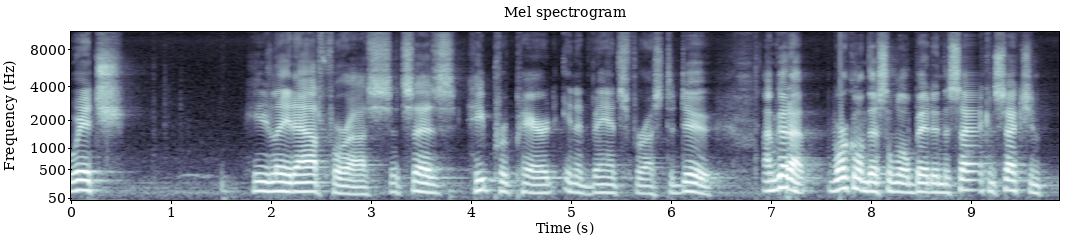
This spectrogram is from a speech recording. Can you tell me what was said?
which he laid out for us. It says he prepared in advance for us to do. I'm going to work on this a little bit in the second section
